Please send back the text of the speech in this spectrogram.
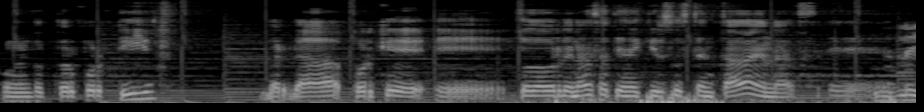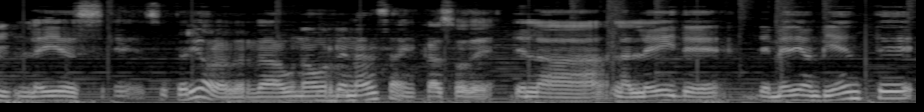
con el doctor Portillo, ¿verdad? Porque eh, toda ordenanza tiene que ir sustentada en las eh, ley. leyes eh, superiores, ¿verdad? Una ordenanza en caso de, de la, la, ley de, de, medio ambiente,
